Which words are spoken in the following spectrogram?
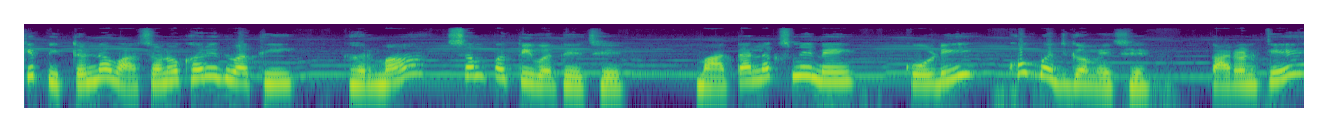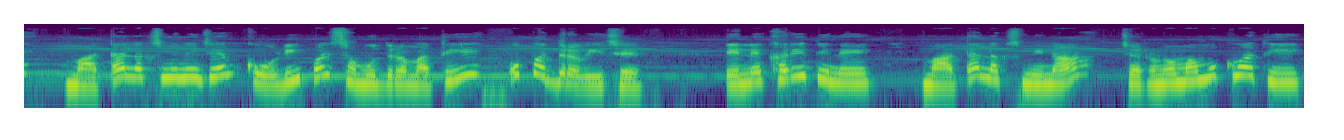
કે પિત્તળના વાસણો ખરીદવાથી ઘરમાં સંપત્તિ વધે છે. માતા લક્ષ્મીને કોડી ખૂબ જ ગમે છે. કારણ કે માતા લક્ષ્મીની જેમ કોડી પણ સમુદ્રમાંથી ઉપદ્રવી છે. તેને ખરીદીને માતા લક્ષ્મીના ચરણોમાં મૂકવાથી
